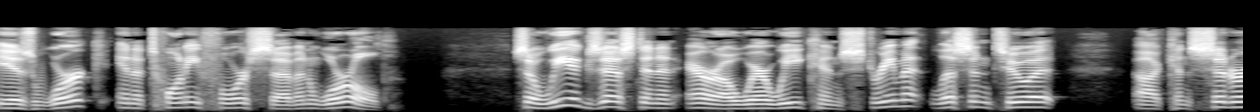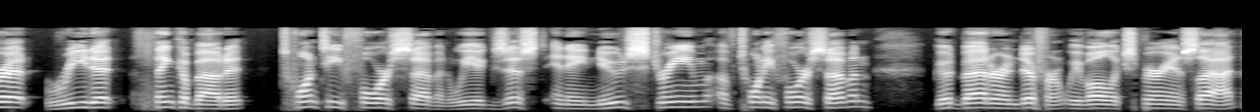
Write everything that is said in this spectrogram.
is work in a 24 7 world. So we exist in an era where we can stream it, listen to it, uh, consider it, read it, think about it 24 7. We exist in a news stream of 24 7, good, bad, or indifferent. We've all experienced that.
